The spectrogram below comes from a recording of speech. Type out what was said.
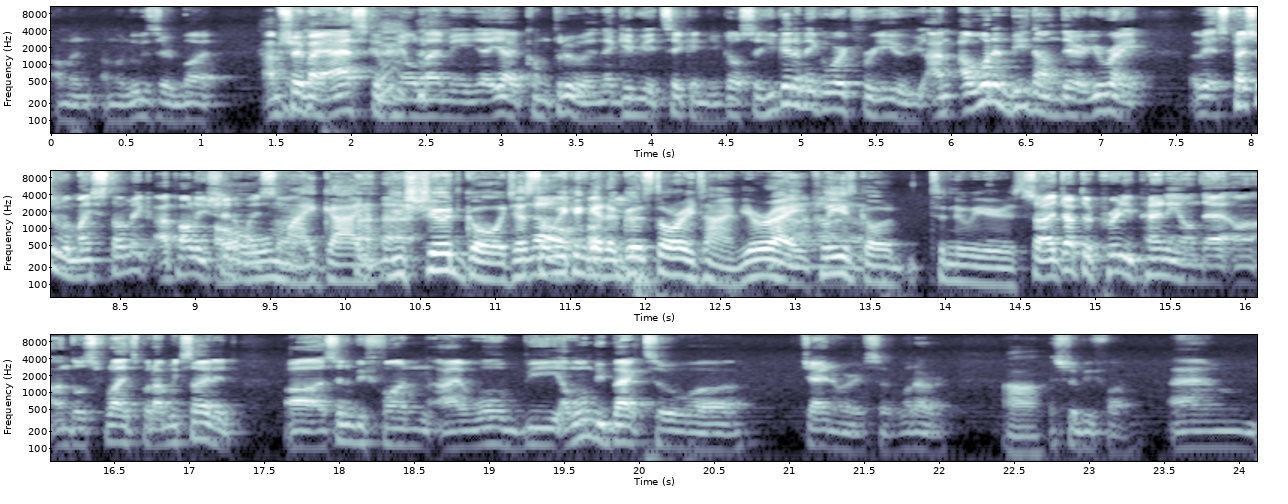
I'm a, I'm a loser, but. I'm sure if I ask him, he'll let me. Yeah, yeah, come through, and they give you a ticket, and you go. So you gotta make it work for you. I, I wouldn't be down there. You're right, especially with my stomach. I probably should. Oh my god, you should go just so we can get a fuck good story time. You're right. No, no, Please no. go to New Year's. So I dropped a pretty penny on that on, on those flights, but I'm excited. Uh, it's gonna be fun. I will be. I won't be back till uh, January, so whatever. Uh, It should be fun. Um,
